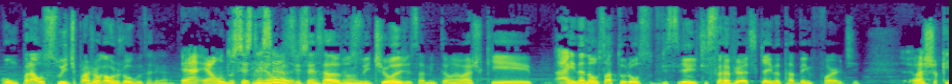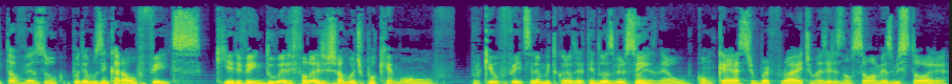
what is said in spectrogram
comprar o Switch pra jogar o jogo, tá ligado? É, é um dos System É um Sellers, dos System né? Sellers do É um- Switch hoje, sabe? Então eu acho que ainda não saturou o suficiente, sabe? Eu acho que ainda tá bem forte. Eu acho que talvez o, podemos encarar o Fates, que ele vem do. Ele falou, ele chamou de Pokémon. Porque o Fates é muito curioso, ele tem duas versões, Sim. né? O Conquest e o Birthright, mas eles não são a mesma história.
